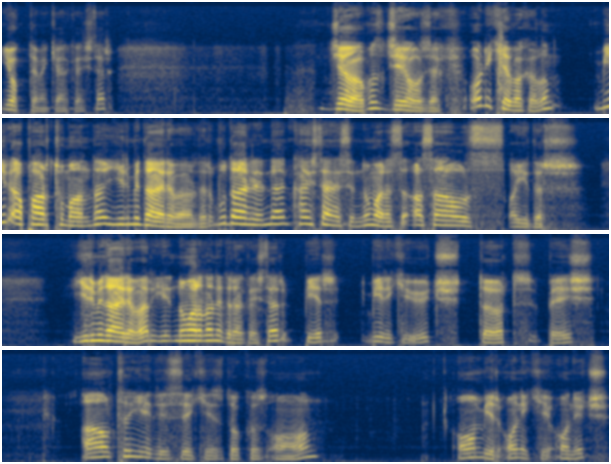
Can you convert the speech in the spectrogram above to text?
yok demek ki arkadaşlar. Cevabımız C olacak. 12'ye bakalım. Bir apartmanda 20 daire vardır. Bu dairelerinden kaç tanesinin numarası asal sayıdır? 20 daire var. Numaralar nedir arkadaşlar? 1, 1, 2, 3, 4, 5, 6, 7, 8, 9, 10, 11, 12, 13,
